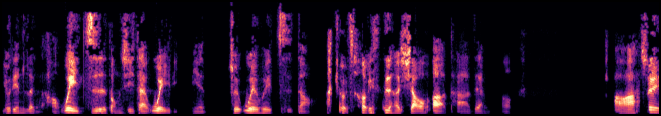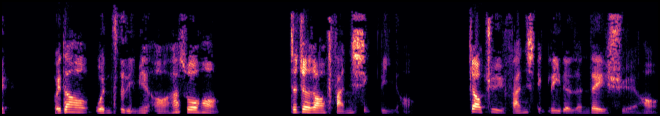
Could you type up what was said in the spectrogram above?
有点冷哈，未知的东西在胃里面，所以胃会知道，有时候一定要消化它这样哦。好啊，所以回到文字里面哦，他说哈，这就叫反省力哈。较具反省力的人类学，哈，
